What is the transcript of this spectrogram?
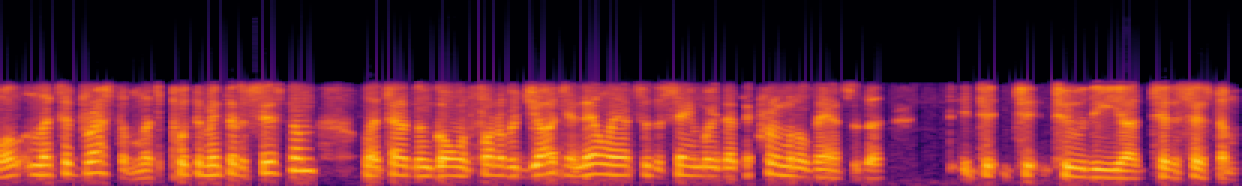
Well, let's address them. Let's put them into the system. Let's have them go in front of a judge, and they'll answer the same way that the criminals answer the to, to, to the uh, to the system.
